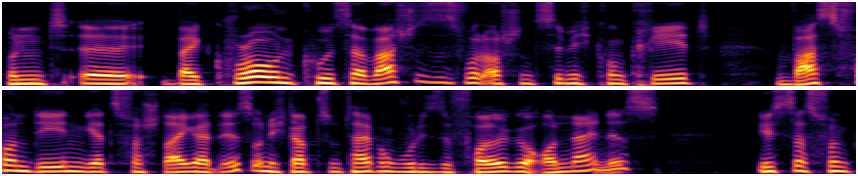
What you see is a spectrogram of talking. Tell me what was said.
Und äh, bei Crow und Cool Savage ist es wohl auch schon ziemlich konkret, was von denen jetzt versteigert ist. Und ich glaube, zum Zeitpunkt, wo diese Folge online ist, ist das von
